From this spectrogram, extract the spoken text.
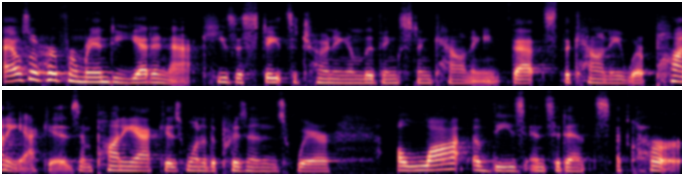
I also heard from Randy Yedinak. He's a state's attorney in Livingston County. That's the county where Pontiac is. And Pontiac is one of the prisons where a lot of these incidents occur.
